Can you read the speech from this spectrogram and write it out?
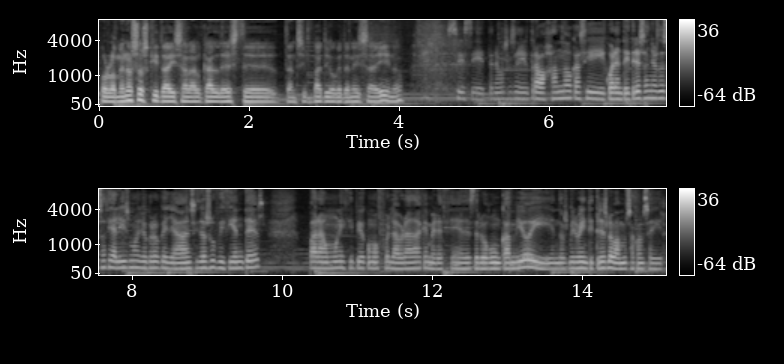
por lo menos os quitáis al alcalde este tan simpático que tenéis ahí, ¿no? Sí, sí, tenemos que seguir trabajando. Casi 43 años de socialismo yo creo que ya han sido suficientes para un municipio como Fuenlabrada que merece desde luego un cambio y en 2023 lo vamos a conseguir.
